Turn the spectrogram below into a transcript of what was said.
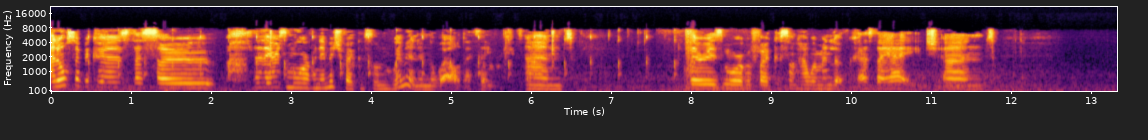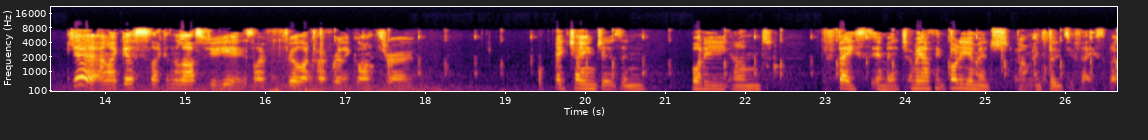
and also because there's so there is more of an image focus on women in the world, I think, and there is more of a focus on how women look as they age, and yeah, and I guess like in the last few years, I feel like I've really gone through big changes in body and face image. I mean, I think body image um, includes your face, but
